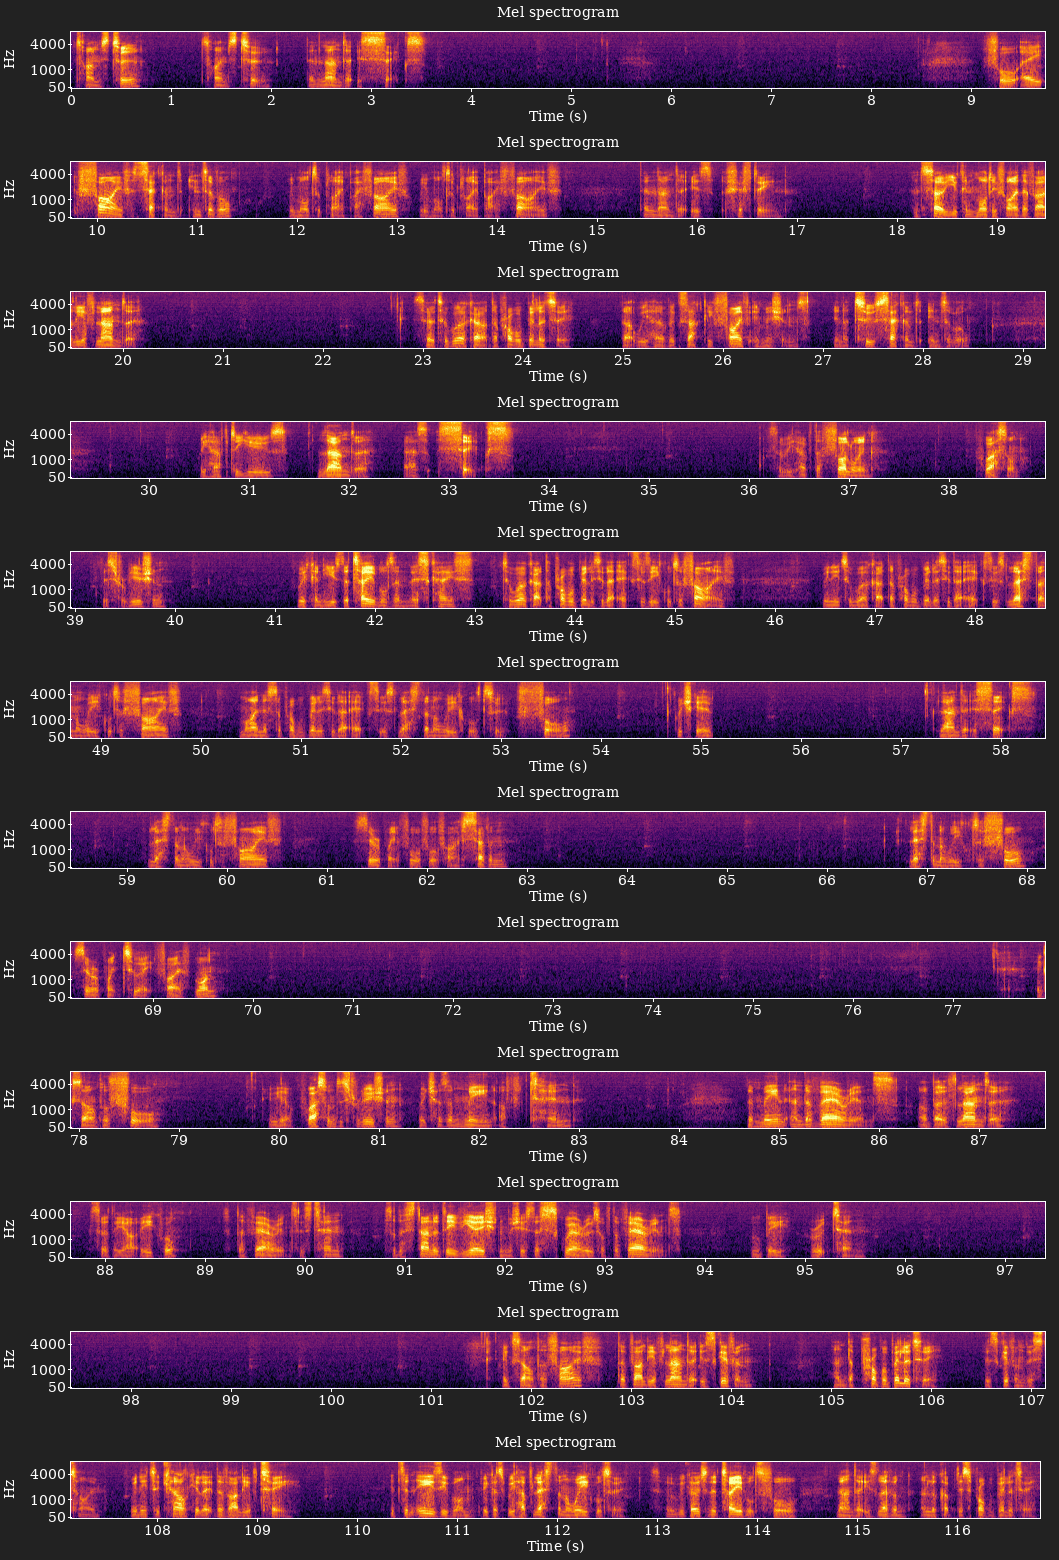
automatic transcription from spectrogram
times 2 times 2, then lambda is 6. For a 5 second interval, we multiply by 5, we multiply by 5, then lambda is 15. And so you can modify the value of lambda. So to work out the probability that we have exactly 5 emissions in a 2 second interval, we have to use lambda as 6. So we have the following Poisson distribution. We can use the tables in this case to work out the probability that x is equal to 5 we need to work out the probability that x is less than or equal to 5 minus the probability that x is less than or equal to 4 which gives lambda is 6 less than or equal to 5 0.4457 less than or equal to 4 0.2851 Example 4, we have Poisson distribution which has a mean of 10. The mean and the variance are both lambda, so they are equal. The variance is 10. So the standard deviation, which is the square root of the variance, will be root 10. Example 5, the value of lambda is given and the probability is given this time we need to calculate the value of t. It's an easy one because we have less than or equal to. So we go to the tables for lambda is 11 and look up this probability.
